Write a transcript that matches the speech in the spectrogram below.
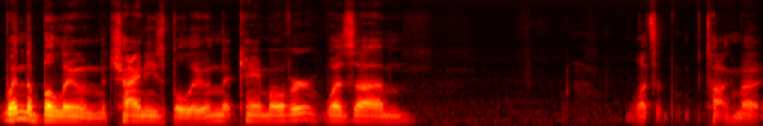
when the balloon, the Chinese balloon that came over, was um, what's it talking about?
